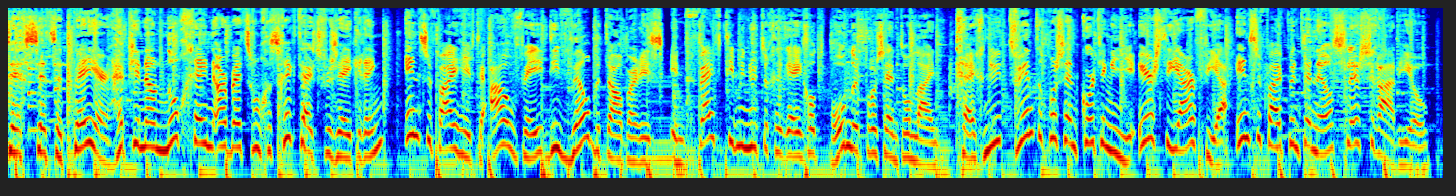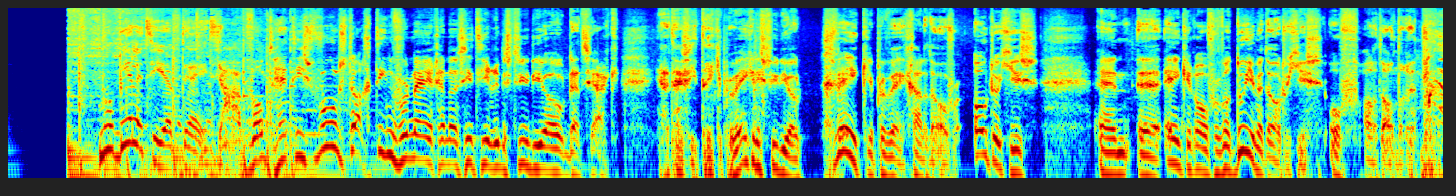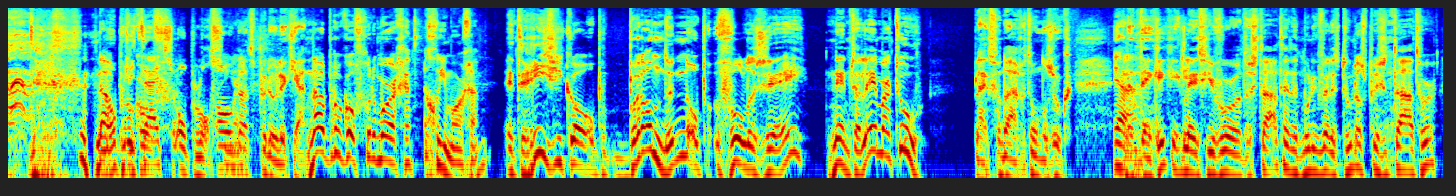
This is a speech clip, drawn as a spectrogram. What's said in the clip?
Zeg ZZP'er, heb je nou nog geen arbeidsongeschiktheidsverzekering? Insafai heeft de AOV die wel betaalbaar is. In 15 minuten geregeld, 100% online. Krijg nu 20% korting in je eerste jaar via insafai.nl slash radio. Mobility Update. Ja, want het is woensdag tien voor negen en dan zit hier in de studio... dat is eigenlijk, ja, daar zit drie keer per week in de studio. Twee keer per week gaat het over autootjes. En uh, één keer over wat doe je met autootjes? Of al het andere. nou, Mobiliteitsoplossingen. Oh, dat bedoel ik, ja. Nou, Broekhoff, goedemorgen. Goedemorgen. Het risico op branden op volle zee neemt alleen maar toe blijkt vandaag het onderzoek. Ja. En dan denk ik, ik lees hiervoor wat er staat... en dat moet ik wel eens doen als presentator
